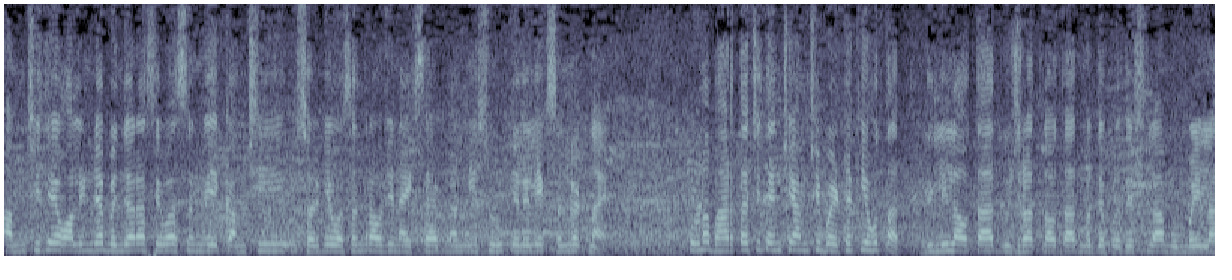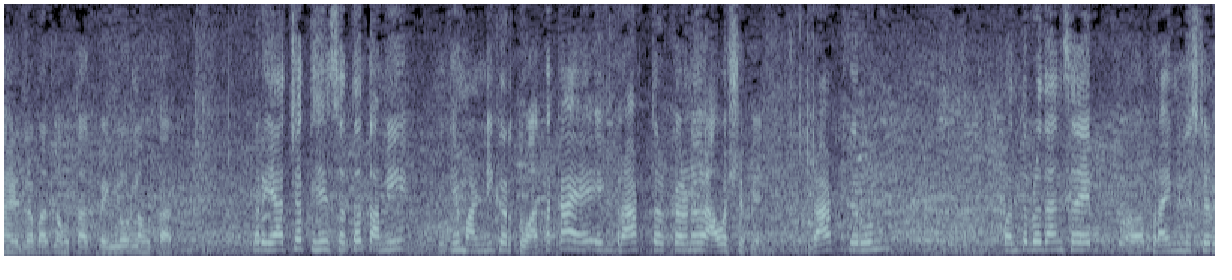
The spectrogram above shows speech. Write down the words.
आमची जे ऑल इंडिया बंजारा सेवा संघ एक आमची स्वर्गीय वसंतरावजी नाईक साहेबांनी सुरू केलेली एक संघटना आहे. पूर्ण भारताची त्यांची आमची बैठकी होतात. दिल्लीला होतात गुजरातला होतात मध्य प्रदेशला मुंबईला हैदराबादला होतात बेंगलोरला होतात. तर याच्यात हे सतत आम्ही तिथे मांडणी करतो. आता काय आहे एक ड्राफ्ट तर करणं आवश्यक आहे. ड्राफ्ट करून पंतप्रधान साहेब प्राईम मिनिस्टर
